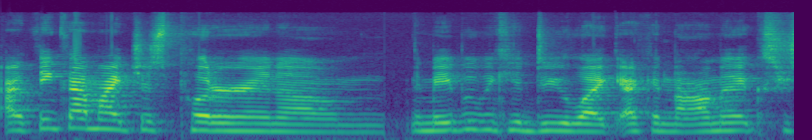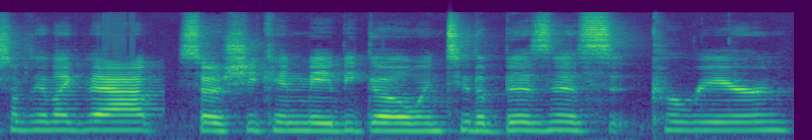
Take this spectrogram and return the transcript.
I think I might just put her in, um, maybe we could do like economics or something like that. So she can maybe go into the business career.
